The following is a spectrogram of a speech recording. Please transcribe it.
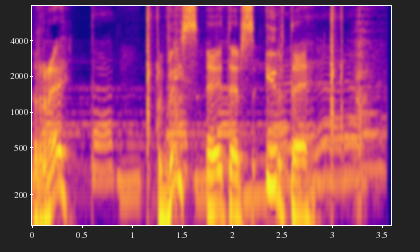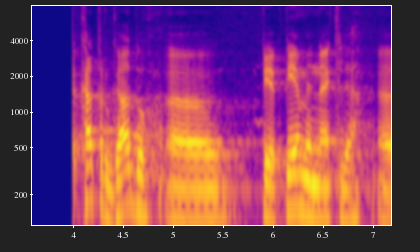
Re! Viss ēters ir te! Katru gadu uh, pie pieminekļa uh,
